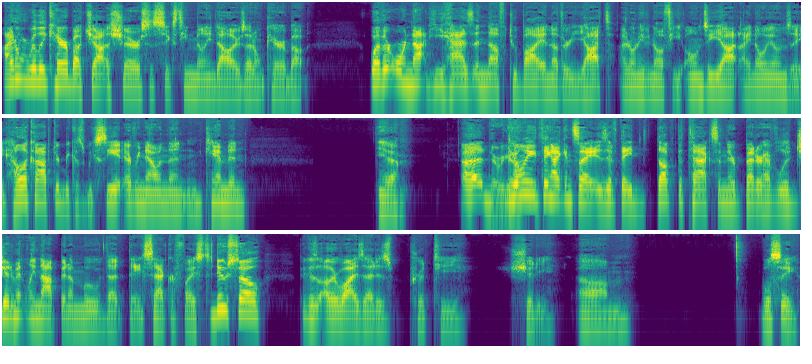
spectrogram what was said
I don't really care about Josh Harris's sixteen million dollars. I don't care about whether or not he has enough to buy another yacht. I don't even know if he owns a yacht. I know he owns a helicopter because we see it every now and then in Camden. Yeah. Uh, the go. only thing I can say is if they duck the tax, then there better have legitimately not been a move that they sacrificed to do so, because otherwise that is pretty shitty. Um, we'll see,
